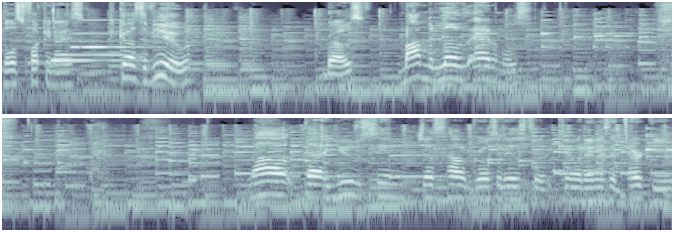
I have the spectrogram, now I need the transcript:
Those fucking eyes. Because of you, bros, Mama loves animals. Now that you've seen just how gross it is to kill an innocent turkey,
